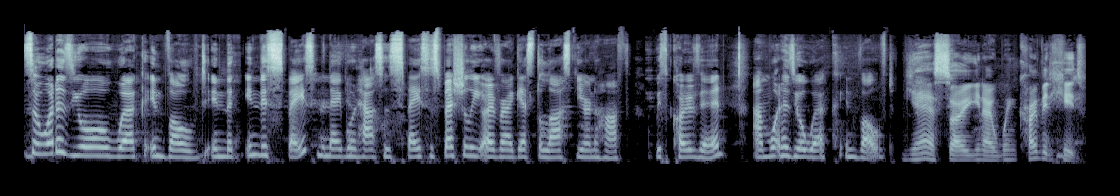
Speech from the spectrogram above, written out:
so what is your work involved in the in this space, in the neighborhood houses space, especially over I guess the last year and a half with COVID? Um, what has your work involved? yeah. So, you know, when COVID hit,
